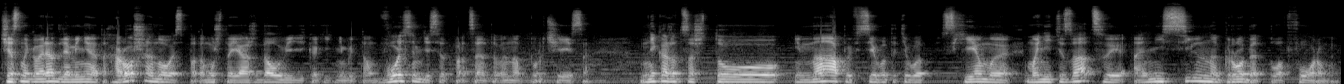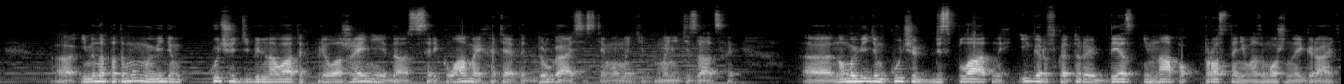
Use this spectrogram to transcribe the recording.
Честно говоря, для меня это хорошая новость, потому что я ожидал увидеть каких-нибудь там 80% in-app purchase. Мне кажется, что инап и все вот эти вот схемы монетизации, они сильно гробят платформы. Э, именно потому мы видим куча дебильноватых приложений, да, с рекламой, хотя это другая система монетизации. Э, но мы видим кучу бесплатных игр, в которые без инапа просто невозможно играть.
